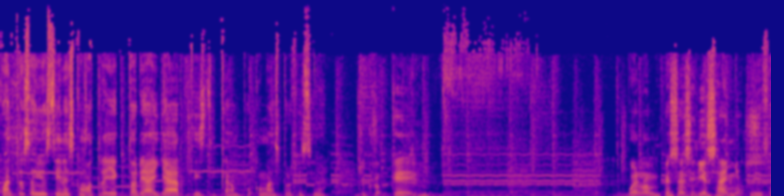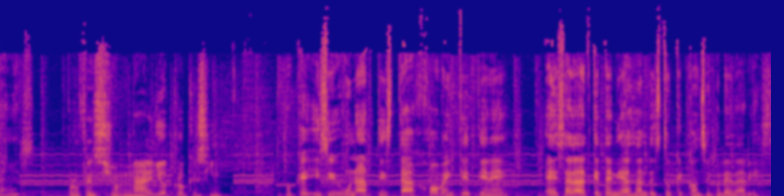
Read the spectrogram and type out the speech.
¿cuántos años tienes como trayectoria ya artística, un poco más profesional? Yo creo que. Bueno, empecé hace 10 años. ¿10 años? Profesional, yo creo que 5. Ok, y si un artista joven que tiene esa edad que tenías antes, ¿tú qué consejo le darías?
